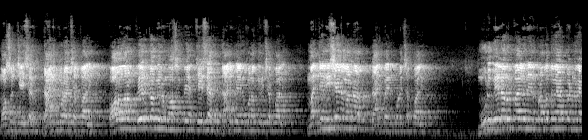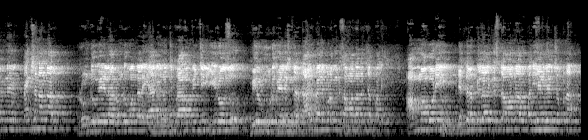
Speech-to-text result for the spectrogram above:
మోసం చేశారు. దానికి కూడా చెప్పాలి. పోలవరం పేరుతో మీరు మోసం చేశారు. దానిపైన కూడా మీరు చెప్పాలి. మద్య నిషేధం అన్నారు. దానిపైన కూడా చెప్పాలి. మూడు వేల రూపాయలు నేను ప్రభుత్వం ఏర్పడిన వెంటనే పెన్షన్ అన్నారు. రెండు వేల రెండు వందల యాభై నుంచి ప్రారంభించి ఈ రోజు మీరు మూడు వేలు ఇస్తారు. దానిపైన కూడా మీరు సమాధానం చెప్పాలి. అమ్మ ఒడి ఇద్దరు పిల్లలకి ఇస్తామన్నారు. పదిహేను వేలు చొప్పున.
